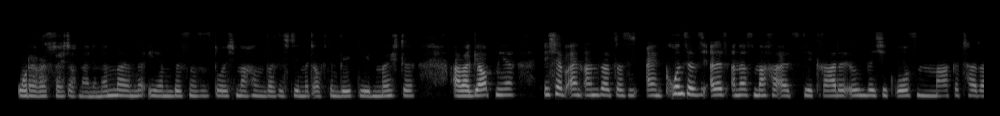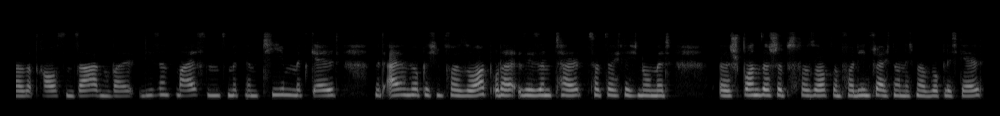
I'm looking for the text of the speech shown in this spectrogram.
oder was vielleicht auch meine Member in ihren Businesses durchmachen, was ich dir mit auf den Weg geben möchte. Aber glaub mir, ich habe einen Ansatz, dass ich ein, grundsätzlich alles anders mache, als dir gerade irgendwelche großen Marketer da draußen sagen, weil die sind meistens mit einem Team, mit Geld, mit allem Möglichen versorgt oder sie sind halt tatsächlich nur mit äh, Sponsorships versorgt und verdienen vielleicht noch nicht mal wirklich Geld.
